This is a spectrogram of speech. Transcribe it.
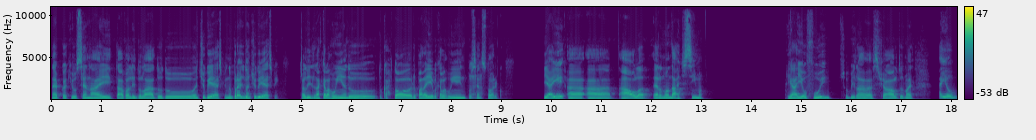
na época que o Senai tava ali do lado do antigo IESP, no prédio do antigo IESP. Ali naquela ruinha do, do cartório, Paraíba, aquela ruinha indo pro uhum. centro histórico. E aí a, a, a, aula era no andar de cima. E aí eu fui, subi lá, assisti a aula e tudo mais. Aí eu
